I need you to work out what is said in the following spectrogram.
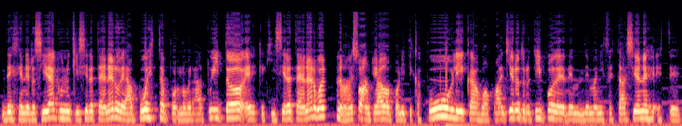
de generosidad que uno quisiera tener o de apuesta por lo gratuito eh, que quisiera tener, bueno, eso anclado a políticas públicas o a cualquier otro tipo de, manifestaciones este,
